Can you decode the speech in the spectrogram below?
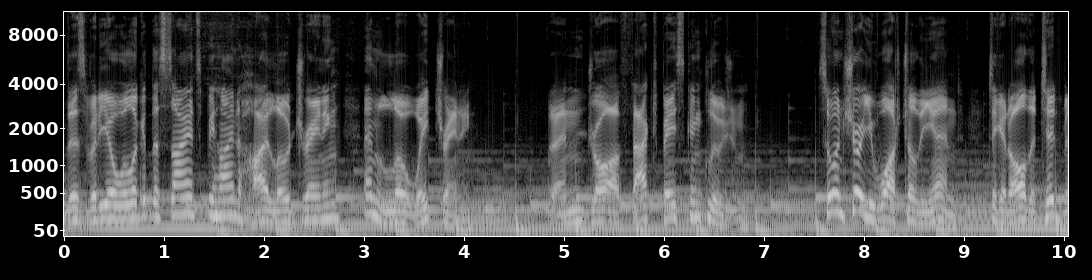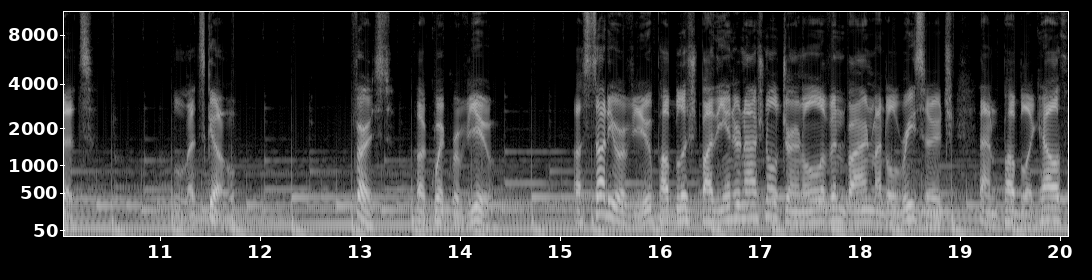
This video will look at the science behind high load training and low weight training, then draw a fact based conclusion. So ensure you watch till the end to get all the tidbits. Let's go. First, a quick review. A study review published by the International Journal of Environmental Research and Public Health,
